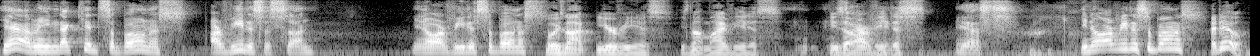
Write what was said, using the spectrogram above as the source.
yeah. I mean that kid Sabonis, Arvydas' son. You know Arvydas Sabonis. Well, he's not your Vetus. He's not my Vetus. He's, our our Vetus. Yes. You know Arvydas Sabonis. I do.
